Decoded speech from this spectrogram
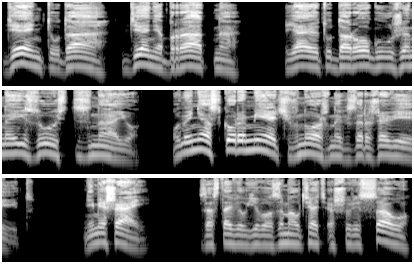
День туда, день обратно. Я эту дорогу уже наизусть знаю. У меня скоро меч в ножнах заржавеет. Не мешай, заставил его замолчать Ашурисау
